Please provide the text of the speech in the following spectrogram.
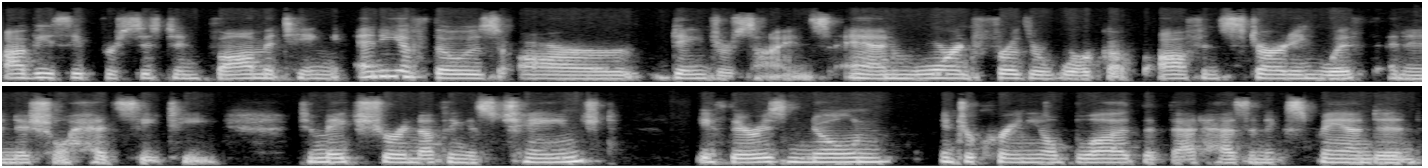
obviously persistent vomiting, any of those are danger signs and warrant further workup, often starting with an initial head CT to make sure nothing has changed. If there is known intracranial blood, that that hasn't expanded,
